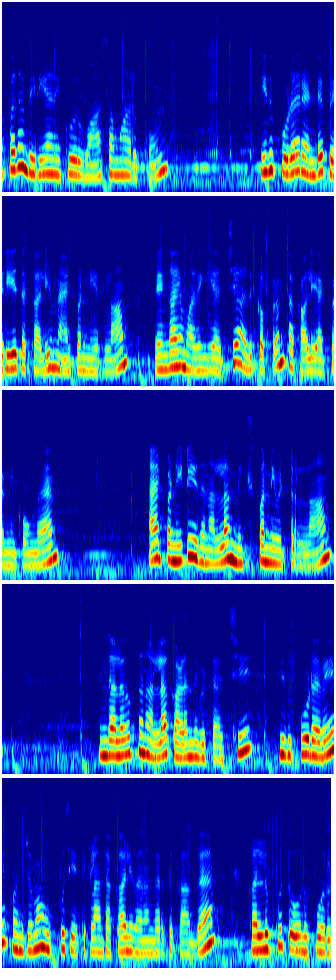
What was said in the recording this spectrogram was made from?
அப்போ தான் பிரியாணிக்கு ஒரு வாசமாக இருக்கும். இது கூட ரெண்டு பெரிய தக்காளியும் ஆட் பண்ணிடலாம் வெங்காயம் வதங்கியாச்சு. அதுக்கப்புறம் தக்காளி ஆட் பண்ணிக்கோங்க. ஆட் பண்ணிவிட்டு இதை நல்லா மிக்ஸ் பண்ணி விட்டுறலாம். இந்த அளவுக்கு நல்லா கலந்து விட்டாச்சு. இது கூடவே கொஞ்சமாக உப்பு சேர்த்துக்கலாம் தக்காளி வதங்கிறதுக்காக. கல்லுப்பு தோலுப்பு ஒரு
